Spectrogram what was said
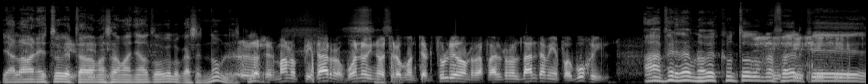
y hablaban esto que Sí, estaba sí, más amañado todo que los cases nobles. claro. Los hermanos Pizarro. Bueno, y nuestro contertulio, don Rafael Roldán, también fue búgil. Ah, es verdad, una vez contó don Rafael que,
